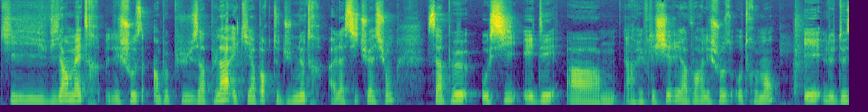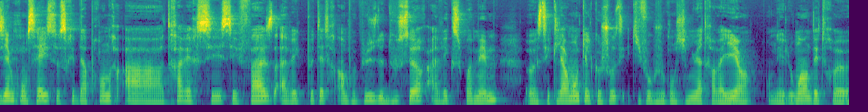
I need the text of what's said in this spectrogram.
qui vient mettre les choses un peu plus à plat et qui apporte du neutre à la situation, ça peut aussi aider à, réfléchir et à voir les choses autrement. Et le deuxième conseil, ce serait d'apprendre à traverser ces phases avec peut-être un peu plus de douceur avec soi-même. Euh, c'est clairement quelque chose qu'il faut que je continue à travailler. Hein. On est loin d'être euh,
